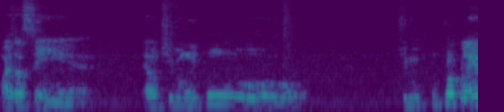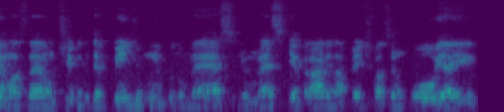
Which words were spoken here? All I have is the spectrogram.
Mas assim, é um time muito time com problemas, né? Um time que depende muito do Messi, de um Messi quebrar ali na frente, fazer um gol, e aí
